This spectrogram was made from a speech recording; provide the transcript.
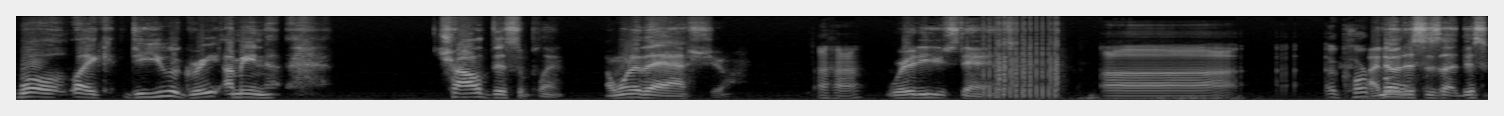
well. Like, do you agree? I mean, child discipline. I wanted to ask you, Uh huh. where do you stand? Uh, a corporal. I know this is a this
